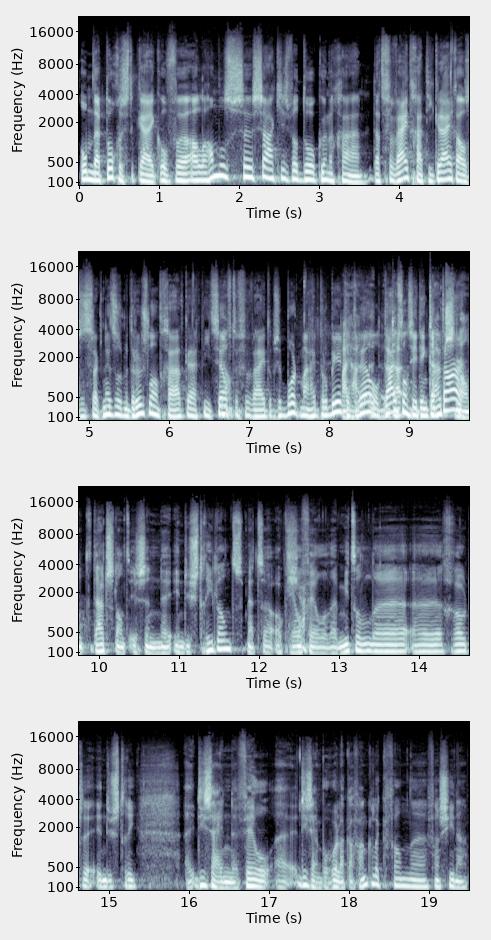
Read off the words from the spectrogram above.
om daar toch eens te kijken of uh, alle handelszaakjes wel door kunnen gaan. Dat verwijt gaat hij krijgen als het straks net zoals met Rusland gaat, krijgt hij hetzelfde ja. verwijt op zijn bord. Maar hij probeert maar ja, het wel. Duitsland zit in Qatar. Duitsland, Duitsland is een uh, industrieland met uh, ook heel ja. veel middelgrote industrie. die, zijn veel, die zijn behoorlijk afhankelijk van, van China.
